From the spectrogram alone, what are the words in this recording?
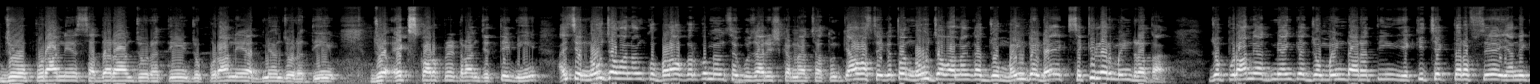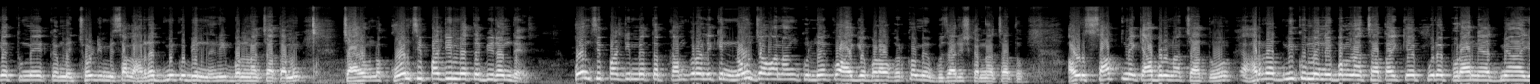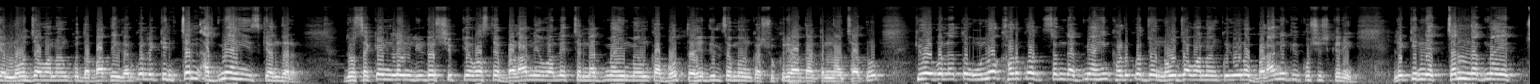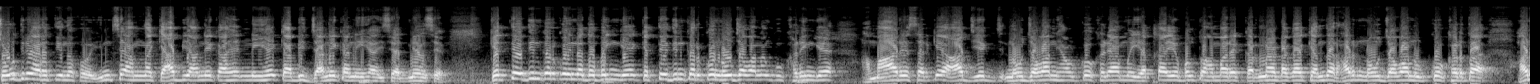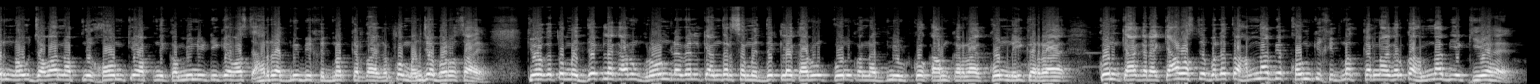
जो पुराने सदर जो रहती जो पुराने आदमियाँ जो रहती हैं, जो एक्स कॉरपोरेटर जितने भी हैं, ऐसे नौजवानों को बढ़ाओ करके मैं उनसे गुजारिश करना चाहता हूँ। क्या वास्ते के तो नौजवानों का जो माइंडेड है, एक सेक्युलर माइंड रहता है। जो पुराने आदमी के जो माइंड आ रहती है, ये किच एक तरफ़ से, यानी कि तुम्हें एक छोटी मिसाल हर आदमी को भी नहीं बोलना चाहता मैं। चाहे उन्हें कौन सी पार्टी में तो भी रंधे। कौन सी पार्टी में तब काम करो, लेकिन नौजवान को लेकर आगे बढ़ाओ कर को मैं गुजारिश करना चाहता हूँ। और साथ में क्या बोलना चाहता हूँ, हर आदमी को मैं नहीं बोलना चाहता कि पूरे पुराने आदमियाँ या नौजवानों को दबाते कर को, लेकिन चंद आदमियाँ ही इसके अंदर, जो सेकेंड लाइन लीडरशिप के वास्ते बढ़ाने वाले चंद आदमियाँ ही, मैं उनका बहुत तहे दिल से मैं उनका शुक्रिया अदा करना चाहता हूँ। क्यों बोले तो उन्होंने खड़को चंद आदमियाँ ही खड़को जो नौजवानों को उन्होंने बढ़ाने की कोशिश करी, लेकिन ये चंद आदमियाँ ये चौधरियाँ रहती न इनसे हमने क्या भी आने का है, नहीं है, क्या भी जाने का नहीं है ऐसे आदमियों से। कितने दिन कर को इन्हें दबेंगे, कितने दिन कर को नौजवानों को खड़ेंगे? हमारे सर के आज एक नौजवान यहाँ उठको खड़ा मैं यत्ता ये बोलता हमारे कर्नाटका के अंदर हर नौजवान उठको खड़ता है। हर नौजवान अपनी कौम के, अपनी कम्युनिटी के वास्ते हर आदमी भी खिदमत करता है, अगर को मंजे भरोसा है। क्योंकि तो मैं देख ले कर ग्राउंड लेवल के अंदर से मैं देख ले कर कौन कौन आदमी उठको काम कर रहा है, कौन नहीं कर रहा है, कौन क्या कर रहा है, क्या वास्ते बोले तो हमना भी कौम की खिदमत करना, अगर को हमना भी ये किए है।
